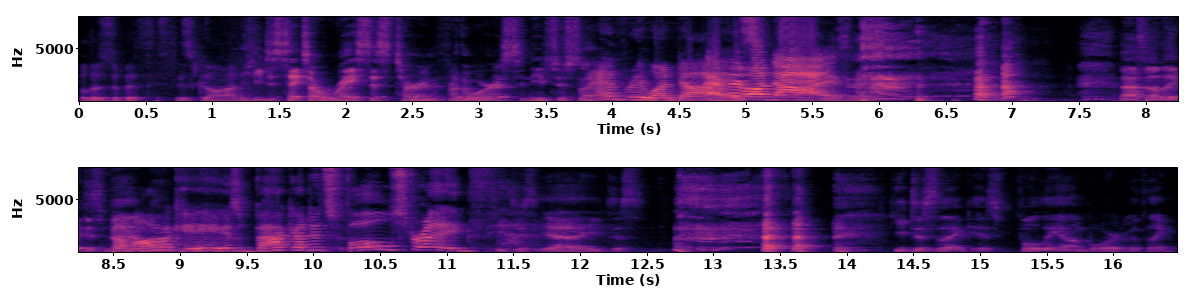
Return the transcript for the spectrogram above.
Elizabeth is gone, he just takes a racist turn for the worse, and he's just like everyone dies. everyone dies. That's how they The disband. monarchy is back at its full strength. He just, yeah, he just, he just like is fully on board with like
